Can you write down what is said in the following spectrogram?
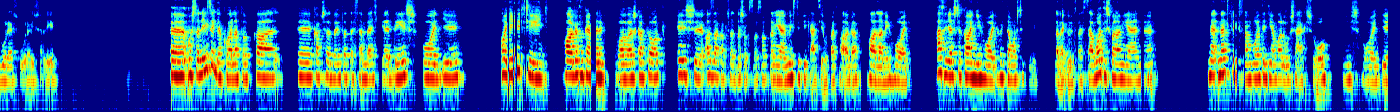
órás óra is elég. Most a légzőgyakorlatokkal kapcsolatban jutott eszembe egy kérdés, hogy hogy én is így hallgatok embereket, olvasgatok, és azzal kapcsolatban sokszor szoktam ilyen misztifikációkat hallani, hogy hát, hogy ez csak annyi, hogy, hogy te most úgy levegőt veszel. Volt is valamilyen, Netflixen volt egy ilyen valóságshow, és hogy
